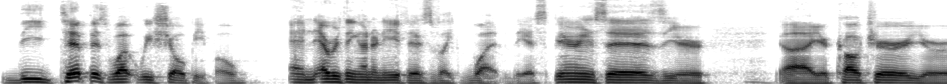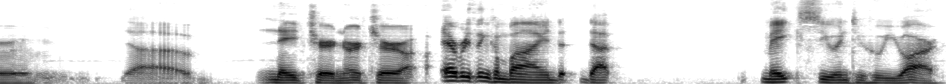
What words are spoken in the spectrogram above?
the tip is what we show people and everything underneath is like what the experiences, your, uh, your culture, your, uh, nature, nurture, everything combined that makes you into who you are.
